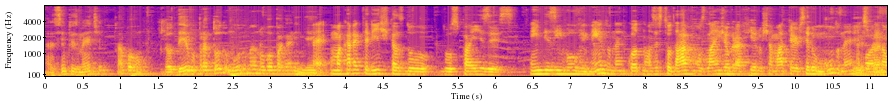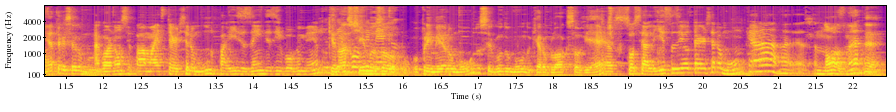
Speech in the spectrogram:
Era simplesmente, tá bom, eu devo para todo mundo, mas eu não vou pagar ninguém. É, uma característica do, dos países em desenvolvimento, né? Quando nós estudávamos lá em geografia, era o chamado terceiro mundo, né? Isso, agora não, é terceiro mundo. Agora não se fala mais terceiro mundo, países em desenvolvimento. Porque nós tínhamos o, o, primeiro mundo, o segundo mundo, que era o bloco soviético. socialistas, e o terceiro mundo, que era é, nós, né?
